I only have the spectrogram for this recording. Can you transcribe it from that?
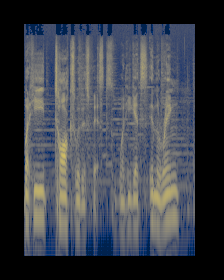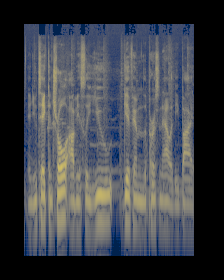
but he talks with his fists. When he gets in the ring and you take control, obviously you give him the personality by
